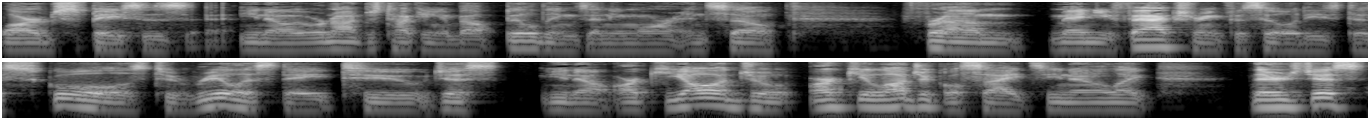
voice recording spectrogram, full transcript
large spaces, you know, we're not just talking about buildings anymore. And so from manufacturing facilities to schools to real estate to just you know archaeological archaeological sites you know like there's just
